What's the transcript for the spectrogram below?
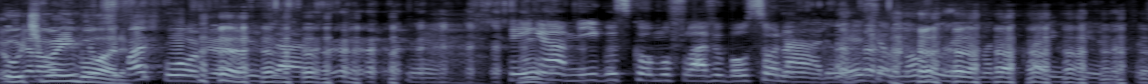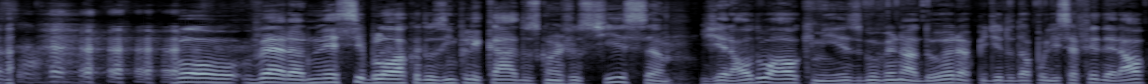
O último ir embora. É o que mais come. É. Exato. É. Tenha amigos como Flávio Bolsonaro. Esse é o novo lema da quarentena, pessoal. Bom, Vera, nesse bloco dos implicados com a justiça, Geraldo Alckmin, ex-governador, a pedido da Polícia Federal,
